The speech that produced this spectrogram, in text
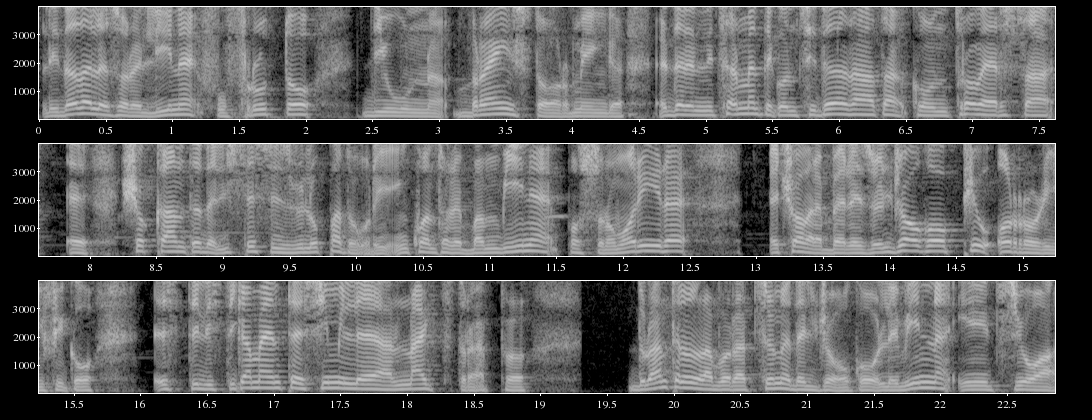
L'idea delle sorelline fu frutto di un brainstorming ed era inizialmente considerata controversa e scioccante dagli stessi sviluppatori, in quanto le bambine possono morire e ciò avrebbe reso il gioco più orrorifico e stilisticamente simile a Night Trap. Durante la lavorazione del gioco, Levin iniziò a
